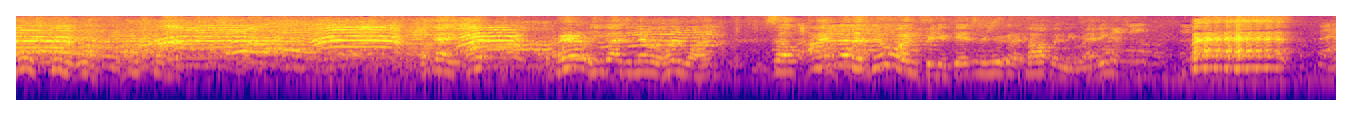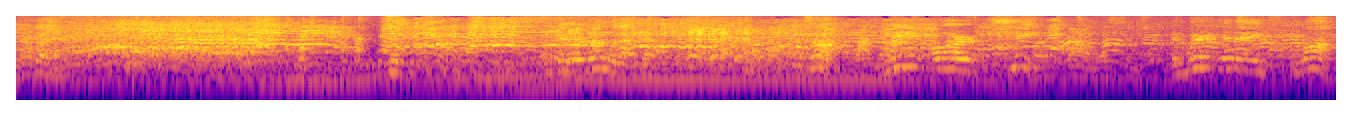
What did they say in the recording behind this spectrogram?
was of rough. That was kind of Okay, I, apparently you guys have never heard one. So I'm going to do one for you kids, and you're going to copy me. Ready? now go ahead. So, okay, we're done with that now. So, we are sheep, and we're in a flock.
